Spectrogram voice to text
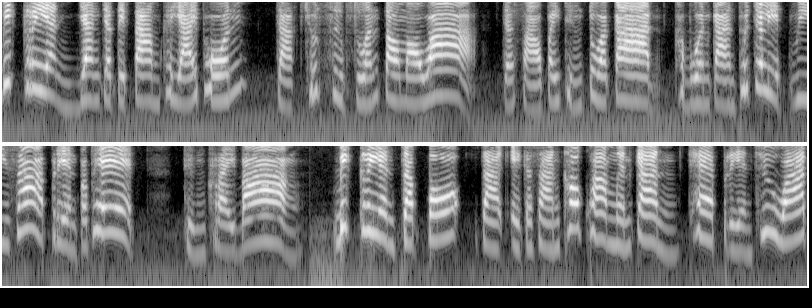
บิ๊กเกรียนยังจะติดตามขยายผล จากชุดสืบสวนตอมอว่า จะสาวไปถึงตัวการ ขบวนการทุจริตวีซ่าเปลี่ยนประเภท ถึงใครบ้าง บิ๊กเกรียนจับโป๊ะจากเอกสารข้อความเหมือนกัน แค่เปลี่ยนชื่อวัด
